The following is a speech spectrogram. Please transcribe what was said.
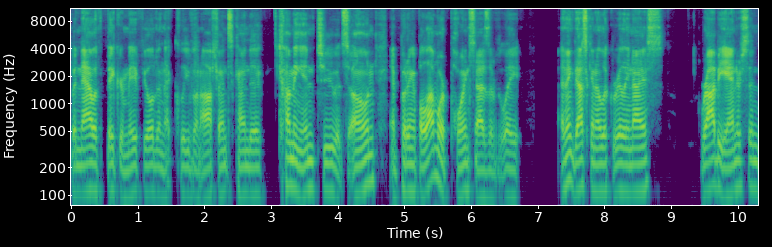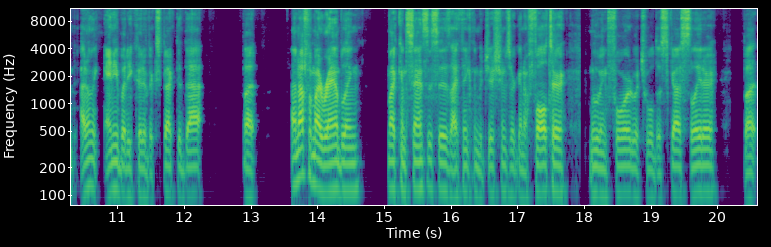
But now with Baker Mayfield and that Cleveland offense kind of coming into its own and putting up a lot more points as of late, I think that's going to look really nice. Robbie Anderson, I don't think anybody could have expected that. But enough of my rambling. My consensus is I think the Magicians are going to falter moving forward, which we'll discuss later. But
